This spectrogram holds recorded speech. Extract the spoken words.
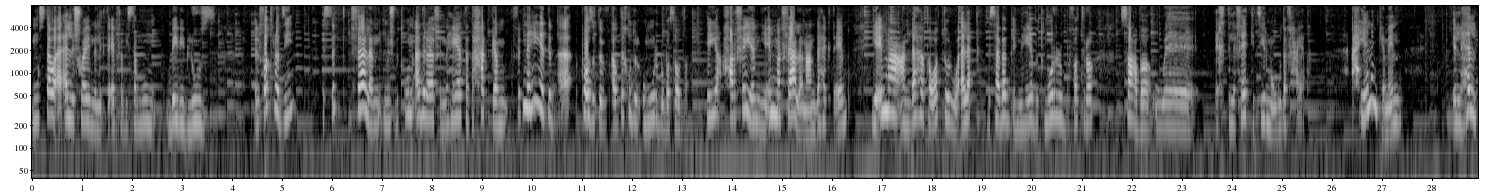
مستوى أقل شوية من الاكتئاب فبيسموه baby blues الفترة دي الست فعلا مش بتكون قادرة في إن هي تتحكم في إن هي تبقى positive أو تاخد الأمور ببساطة. هي حرفيا يا إما فعلا عندها اكتئاب يا إما عندها توتر وقلق بسبب إن هي بتمر بفترة صعبة واختلافات كتير موجودة في حياتها. أحيانا كمان الهلب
